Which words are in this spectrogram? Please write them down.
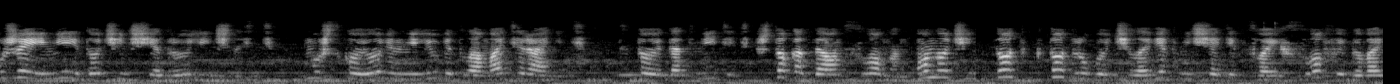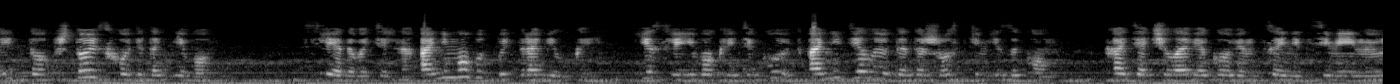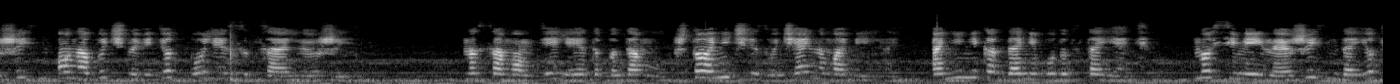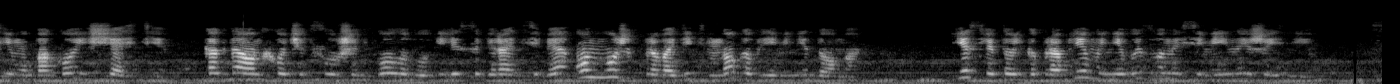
Уже имеет очень щедрую личность. Мужской овен не любит ломать и ранить. Стоит отметить, что когда он сломан, он очень тот, кто другой человек не щадит своих слов и говорит то, что исходит от него. Следовательно, они могут быть дробилкой. Если его критикуют, они делают это жестким языком. Хотя человек Овен ценит семейную жизнь, он обычно ведет более социальную жизнь. На самом деле это потому, что они чрезвычайно мобильны. Они никогда не будут стоять. Но семейная жизнь дает ему покой и счастье. Когда он хочет слушать голову или собирать себя, он может проводить много времени дома. Если только проблемы не вызваны семейной жизнью.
